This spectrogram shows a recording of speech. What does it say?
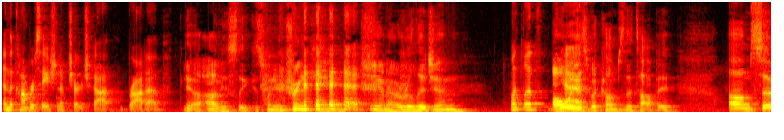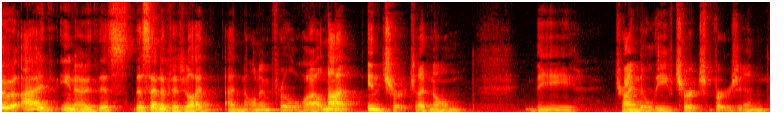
and the conversation of church got brought up yeah obviously because when you're drinking you know religion Let, let's always yeah. becomes the topic um, so I, you know, this this individual, I'd I'd known him for a little while, not in church. I'd known the trying to leave church version.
